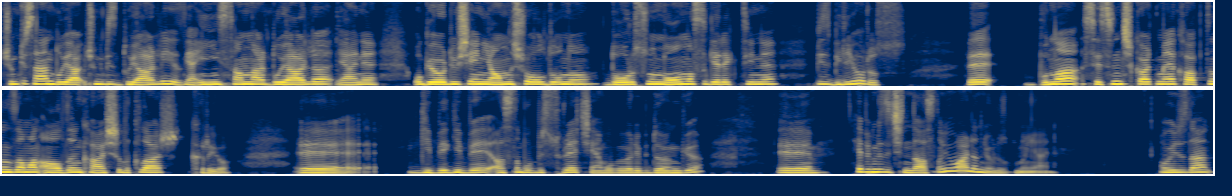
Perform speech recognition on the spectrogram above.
Çünkü sen duyar çünkü biz duyarlıyız. Yani insanlar duyarlı. Yani o gördüğü şeyin yanlış olduğunu, doğrusunun ne olması gerektiğini biz biliyoruz. Ve buna sesini çıkartmaya kalktığın zaman aldığın karşılıklar kırıyor. Ee, gibi gibi aslında bu bir süreç yani bu böyle bir döngü. Ee, hepimiz içinde aslında yuvarlanıyoruz bunun yani. O yüzden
